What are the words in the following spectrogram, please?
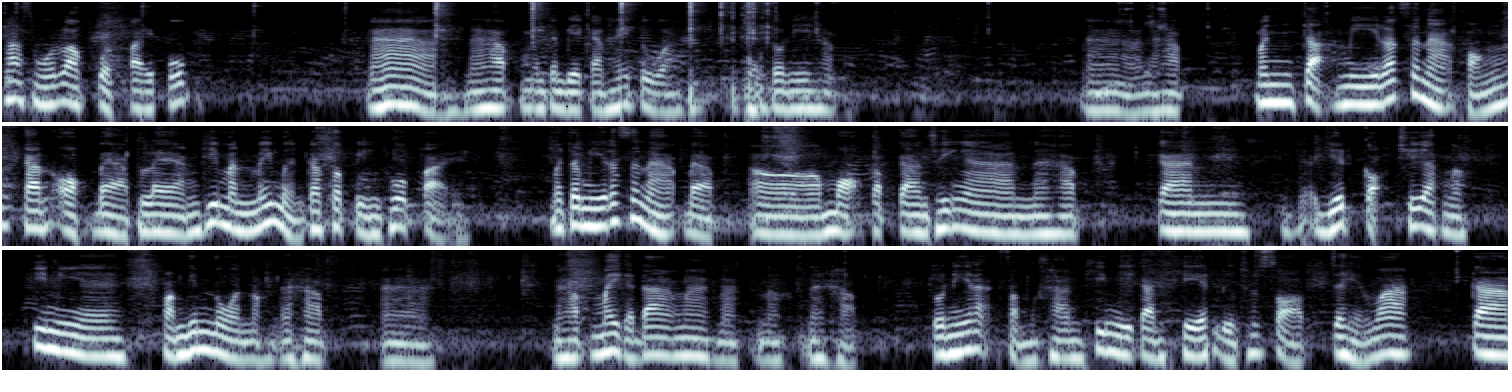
ถ้าสมมุติเรากดไปปุ๊บอ่านะครับ มันจะมีการให้ตัวอย่ตัวนี้ครับอ่านะครับ มันจะมีลักษณะของการออกแบบแรงที่มันไม่เหมือนกับสปริงทั่วไป มันจะมีลักษณะแบบเเหมาะกับการใช้งานนะครับ การยึดเกาะเชือกเนาะที่มีความนิ่มนวลเนาะนะครับอ่านะครับไม่กระด้างมากนักเนาะนะครับ ตัวนี้แหละสำคัญที่มีการเทสหรือทดสอบจะเห็นว่าการ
